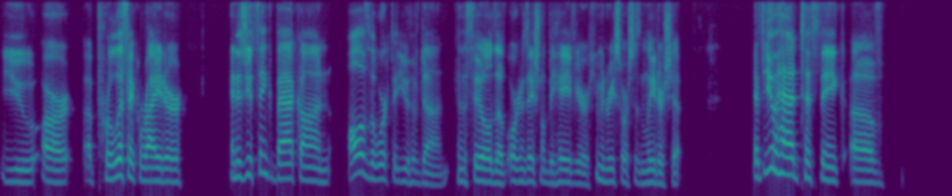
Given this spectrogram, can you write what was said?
You are a prolific writer. And as you think back on all of the work that you have done in the field of organizational behavior human resources and leadership if you had to think of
